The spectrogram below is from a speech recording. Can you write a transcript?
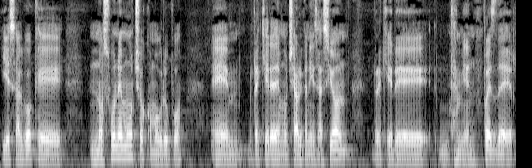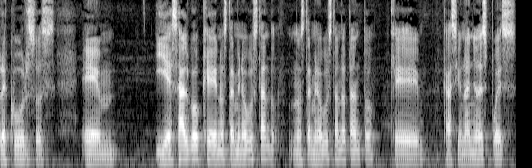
Y es algo que nos une mucho como grupo. Em, requiere de mucha organización, requiere también pues de recursos em, y es algo que nos terminó gustando, nos terminó gustando tanto que casi un año después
